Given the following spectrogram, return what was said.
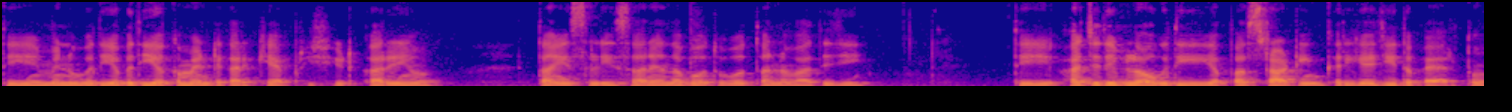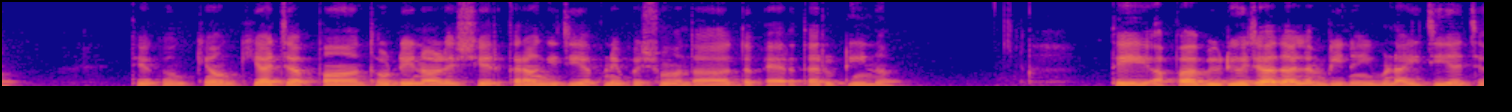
ਤੇ ਮੈਨੂੰ ਵਧੀਆ ਵਧੀਆ ਕਮੈਂਟ ਕਰਕੇ ਐਪਰੀਸ਼ੀਏਟ ਕਰ ਰਹੇ ਹੋ। ਤਾਂ ਇਸ ਲਈ ਸਾਰਿਆਂ ਦਾ ਬਹੁਤ ਬਹੁਤ ਧੰਨਵਾਦ ਜੀ। ਅਤੇ ਅੱਜ ਦੇ ਵਲੌਗ ਦੀ ਆਪਾਂ ਸਟਾਰਟਿੰਗ ਕਰੀਏ ਜੀ ਦੁਪਹਿਰ ਤੋਂ। ਤੇ ਕਿਉਂਕਿ ਅੱਜ ਆਪਾਂ ਤੁਹਾਡੇ ਨਾਲ ਸ਼ੇਅਰ ਕਰਾਂਗੇ ਜੀ ਆਪਣੇ ਪਸ਼ੂਆਂ ਦਾ ਦੁਪਹਿਰ ਦਾ ਰੁਟੀਨ ਤੇ ਆਪਾਂ ਵੀਡੀਓ ਜ਼ਿਆਦਾ ਲੰਬੀ ਨਹੀਂ ਬਣਾਈ ਜੀ ਅੱਜ।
